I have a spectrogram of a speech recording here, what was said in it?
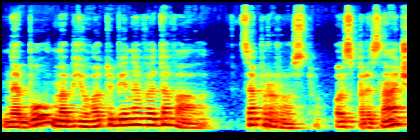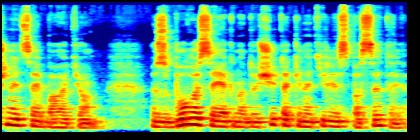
не був, ми б його тобі не видавали. Це пророцтво. Ось призначений цей багатьом. Збулося як на душі, так і на тілі Спасителя.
